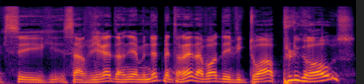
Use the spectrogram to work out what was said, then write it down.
que ça revirait à la dernière minute, mais est en train d'avoir des victoires plus grosses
